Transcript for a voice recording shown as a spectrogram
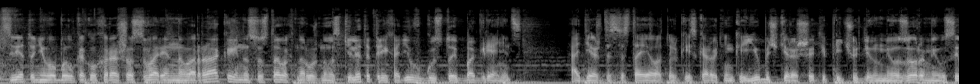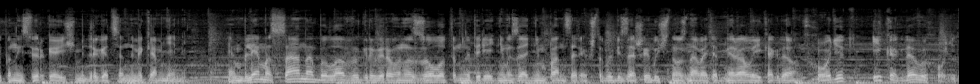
Цвет у него был, как у хорошо сваренного рака, и на суставах наружного скелета переходил в густой багрянец – Одежда состояла только из коротенькой юбочки, расшитой причудливыми узорами, усыпанной сверкающими драгоценными камнями. Эмблема Сана была выгравирована золотом на переднем и заднем панцирях, чтобы безошибочно узнавать адмирала и когда он входит, и когда выходит.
